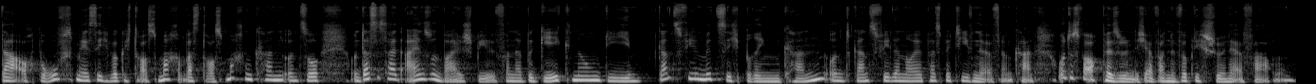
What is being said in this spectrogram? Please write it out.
da auch berufsmäßig wirklich draus mach, was draus machen kann und so. Und das ist halt ein so ein Beispiel von einer Begegnung, die ganz viel mit sich bringen kann und ganz viele neue Perspektiven eröffnen kann. Und es war auch persönlich einfach eine wirklich schöne Erfahrung.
